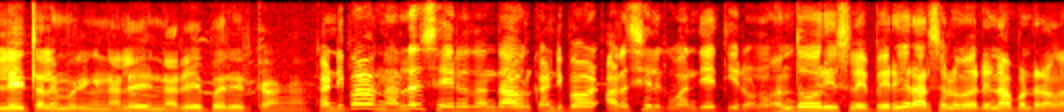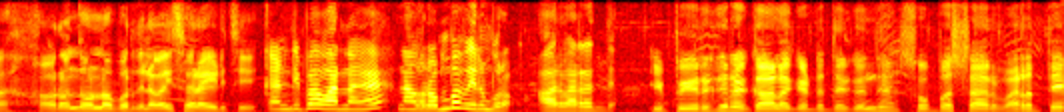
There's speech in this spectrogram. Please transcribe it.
இளைய தலைமுறைங்க நிறைய நிறைய பேர் இருக்காங்க. கண்டிப்பாக அவர் நல்லது செய்கிறதா இருந்தால் அவர் கண்டிப்பாக அரசியலுக்கு வந்தே தீரணும். அந்த ஒரு யூஸில் இப்போ இருக்கிற அரசியல் மாதிரி என்ன பண்ணுறாங்க அவர் வந்து ஒன்றும் போகிறதில்ல வயசு வர ஆயிடுச்சு. கண்டிப்பாக வரணுங்க. நாங்கள் ரொம்ப விரும்புகிறோம் அவர் வர்றது. இப்போ இருக்கிற காலகட்டத்துக்கு வந்து சூப்பர் ஸ்டார் வரத்தே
